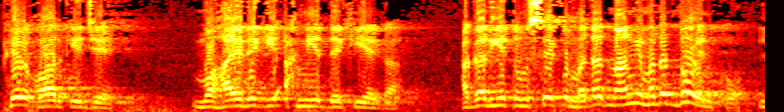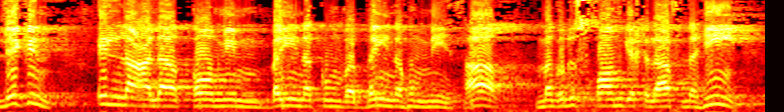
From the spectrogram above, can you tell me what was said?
پھر غور کیجیے، معاہدے کی اہمیت دیکھیے گا۔ اگر یہ تم سے کوئی مدد مانگے، مدد دو ان کو۔ لیکن اللہ قوم بینکم و بینہم میثاق مگر اس قوم کے خلاف نہیں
